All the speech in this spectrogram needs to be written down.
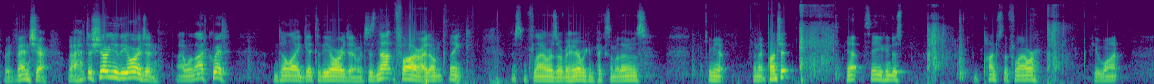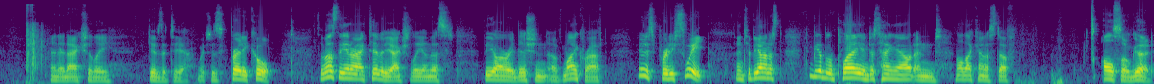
to adventure. Well, I have to show you the origin. I will not quit until I get to the origin, which is not far, I don't think. There's some flowers over here. We can pick some of those. Give me a, can I punch it? Yeah, see, you can just punch the flower if you want, and it actually gives it to you, which is pretty cool. So most of the interactivity actually in this VR edition of Minecraft is pretty sweet. And to be honest, to be able to play and just hang out and all that kind of stuff, also good.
